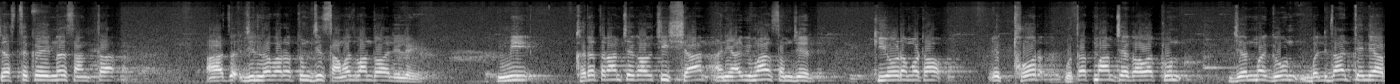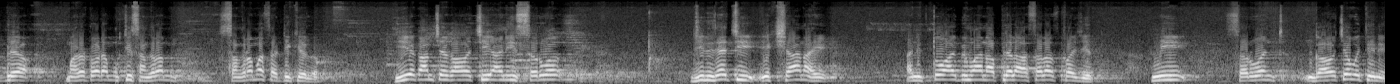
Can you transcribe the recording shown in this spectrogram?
जास्त काही न सांगता आज जिल्हाभरातून जे समाज बांधव आलेले आहे मी खरं तर आमच्या गावची शान आणि अभिमान समजेल की एवढा मोठा एक थोर हुतात्मा आमच्या गावातून जन्म घेऊन बलिदान त्यांनी आपल्या मराठवाडा मुक्ती संग्राम संग्रामासाठी केलं. ही एक आमच्या गावाची आणि सर्व जिल्ह्याची एक शान आहे आणि तो अभिमान आपल्याला असायलाच पाहिजेत. मी सर्वांच्या गावाच्या वतीने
